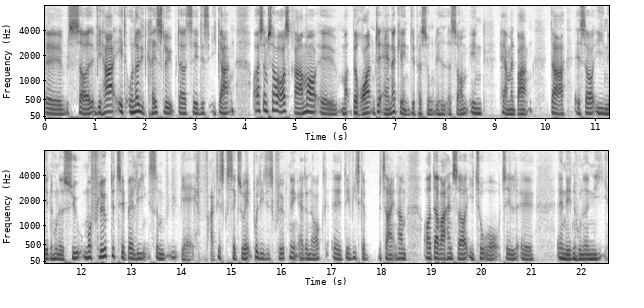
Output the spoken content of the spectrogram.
Øh, så vi har et underligt kredsløb, der sættes i gang, og som så også rammer øh, berømte, anerkendte personligheder som en Herman Bang, der øh, så i 1907 må flygte til Berlin som ja, faktisk seksuel-politisk flygtning, er det nok øh, det, vi skal betegne ham. Og der var han så i to år til øh, 1909.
